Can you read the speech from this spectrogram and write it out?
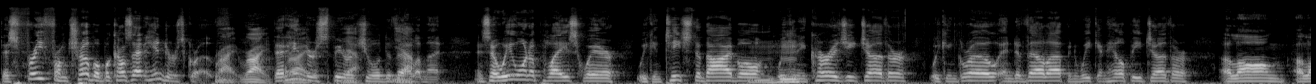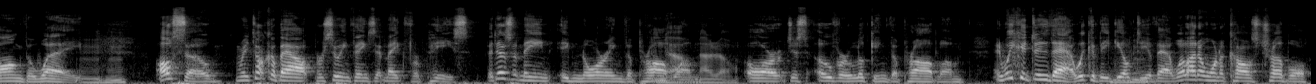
that's free from trouble because that hinders growth. Right, right, That right. hinders spiritual Yeah, yeah. development. And so we want a place where we can teach the Bible, we Mm-hmm. can encourage each other, we can grow and develop, and we can help each other along along the way. Mm-hmm. Also, when we talk about pursuing things that make for peace, that doesn't mean ignoring the problem not at all. or just overlooking the problem. And we could do that. We could be guilty Mm-hmm. of that. Well, I don't want to cause trouble,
